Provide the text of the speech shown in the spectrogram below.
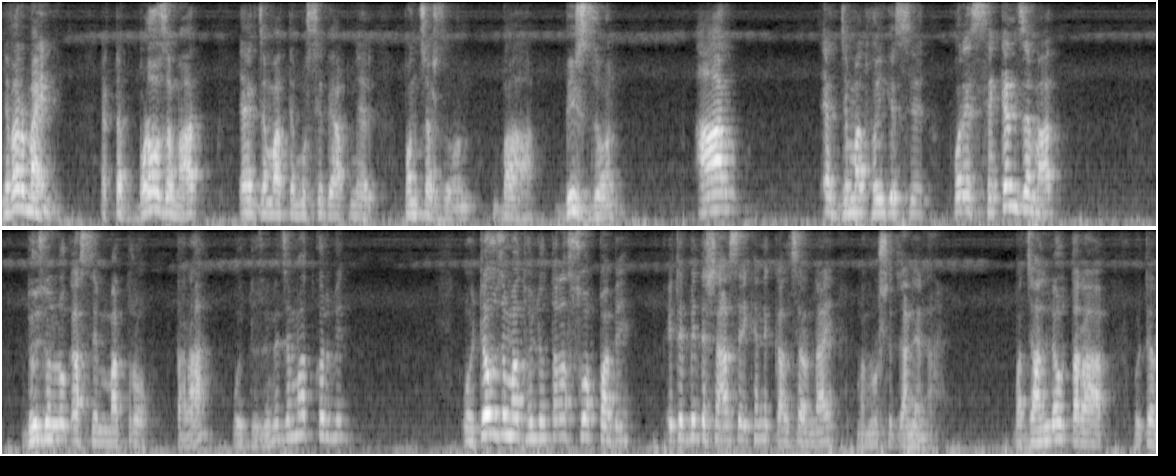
নেভার মাইন্ড একটা বড় জামাত, এক জামাতে মসজিদে আপনার পঞ্চাশ জন বা বিশ জন। আর এক জামাত হয়ে গেছে। পরে সেকেন্ড জামাত, দুইজন লোক আছে মাত্র, তারা ওই দুজনে জামাত করবে। ওইটাও জামাত হইলেও তারা সব পাবে। এটা বিদেশে আছে, এখানে কালচার নাই, মানুষ জানে না। বা জানলেও তারা ওইটার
